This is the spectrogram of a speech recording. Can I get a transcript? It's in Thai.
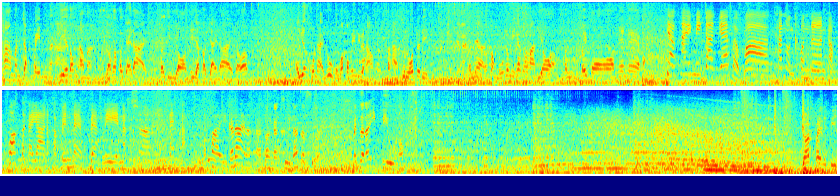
ถ้ามันจะเป็นที่จะต้องทำอะเราก็เข้าใจได้ ก็ยินยอมที่จะเข้าใจได้ แต่ว่าไอ้เรื่องคนถ่ายรูปผมว่าเขาไม่มีปัญหาปัญหาคือรถอะดิ แล้วเนี่ยแล้วฝั่งนู้นก็มีแค่สะพานเดียวอะ มันไม่พอแน่ๆอยากให้มีการแยกแบบว่าถนนคนเดินกับพวกจักรยานนะคะ เป็นแบบแบ่งเลนนะคะ ใช่ใช่ค่ะ ไฟก็ได้นะคะ ตอนกลางคืนน่าจะสวย มันจะได้อีกฟิลเนาะย้อนไปในปี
